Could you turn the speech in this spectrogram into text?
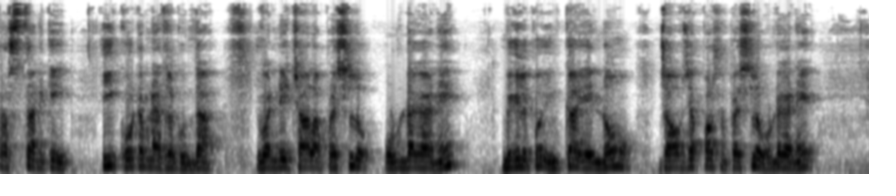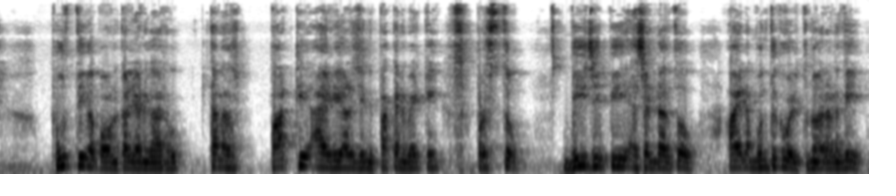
ప్రస్తుతానికి ఈ కూటమి నేతలకు ఉందా? ఇవన్నీ చాలా ప్రశ్నలు ఉండగానే మిగిలిపో ఇంకా ఎన్నో జవాబు చెప్పాల్సిన ప్రశ్నలు ఉండగానే పూర్తిగా పవన్ కళ్యాణ్ గారు తన పార్టీ ఐడియాలజీని పక్కన పెట్టి ప్రస్తుతం బీజేపీ ఎజెండాతో ఆయన ముందుకు వెళ్తున్నారన్నది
